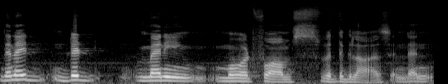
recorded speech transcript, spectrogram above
Then I did many more forms with the glass and then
